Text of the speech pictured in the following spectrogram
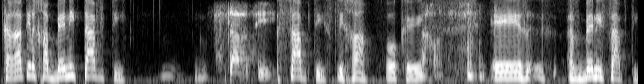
קראתי לך בני טבתי. סבתי. סבתי, סליחה, אוקיי. נכון. אה, אז בני סבתי.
